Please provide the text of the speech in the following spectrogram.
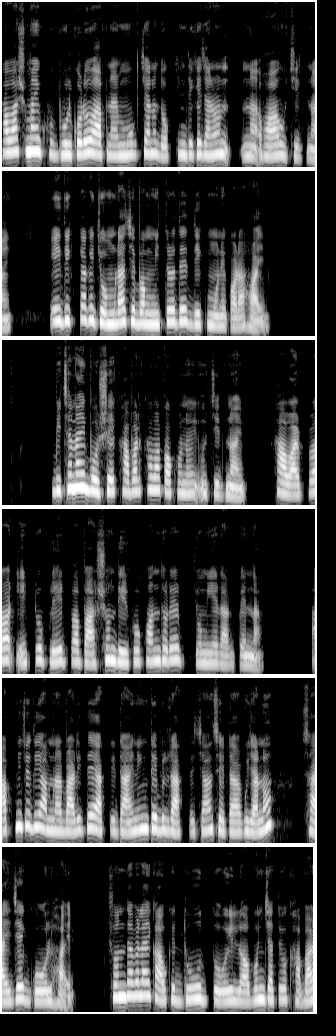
খাওয়ার সময় খুব ভুল করেও আপনার মুখ যেন দক্ষিণ দিকে যেন না হওয়া উচিত নয়। এই দিকটাকে যমরাজ এবং মিত্রদের দিক মনে করা হয়। বিছানায় বসে খাবার খাওয়া কখনোই উচিত নয়। খাওয়ার পর এঁটো প্লেট বা বাসন দীর্ঘক্ষণ ধরে জমিয়ে রাখবেন না। আপনি যদি আপনার বাড়িতে একটি ডাইনিং টেবিল রাখতে চান, সেটা যেন সাইজে গোল হয়। সন্ধ্যাবেলায় কাউকে দুধ, দই, লবণ জাতীয় খাবার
